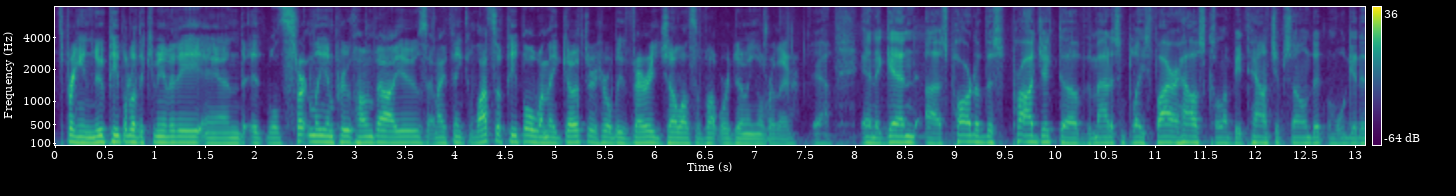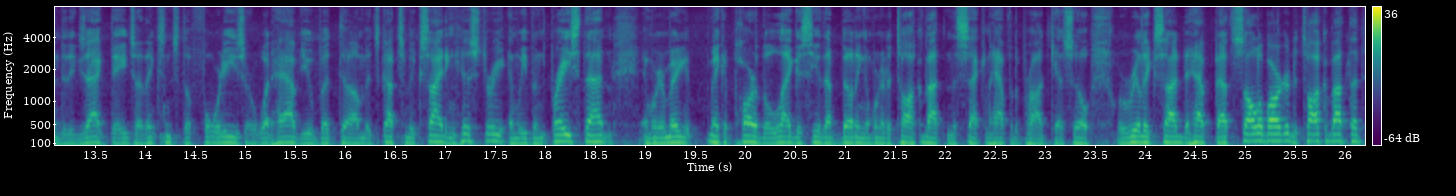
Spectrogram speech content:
It's bringing new people to the community, and it will certainly improve home values. And I think lots of people, when they go through here, will be very jealous of what we're doing over there. Yeah. And again, uh, as part of this project of the Madison Place Firehouse, Columbia Township's owned it, and we'll get into the exact dates, I think since the 40s or what have you. But um, it's got some exciting history, and we've been embrace that, and we're going to make it, make it part of the legacy of that building, and we're going to talk about it in the second half of the podcast. So we're really excited to have Beth Sullebarger to talk about that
